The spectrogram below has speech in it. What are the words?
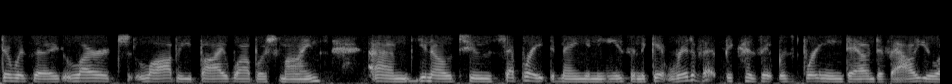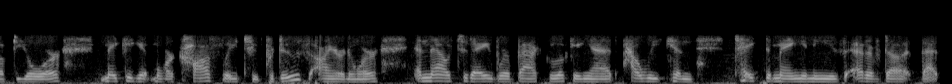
there was a large lobby by Wabush Mines um, you know, to separate the manganese and to get rid of it because it was bringing down the value of the ore, making it more costly to produce iron ore. And now today we're back looking at how we can take the manganese out of the, that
